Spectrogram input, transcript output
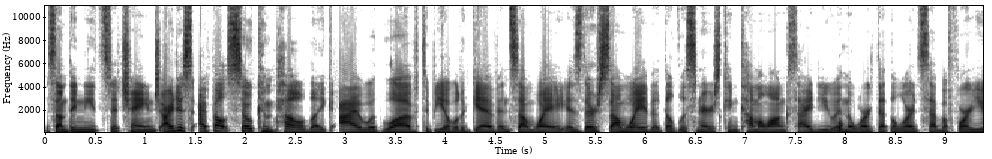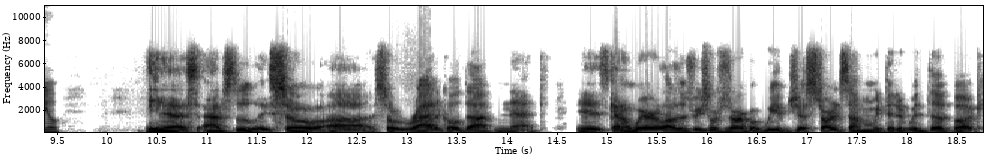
Something Needs to Change? I just, I felt so compelled. Like, I would love to be able to give in some way. Is there some way that the listeners can come alongside you in the work that the Lord set before you? Yes, absolutely. So, uh, so radical.net is kind of where a lot of those resources are, but we have just started something. We did it with the book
